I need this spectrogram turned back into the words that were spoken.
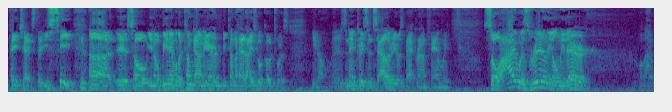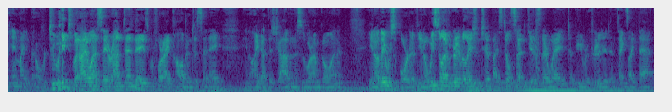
paychecks that you see. Uh, so, you know, being able to come down here and become a head high school coach was, you know, is an increase in salary. It was background family. So I was really only there. I mean, it might have been over two weeks, but I want to say around ten days before I called and just said, "Hey, you know, I got this job and this is where I'm going." And you know, they were supportive. You know, we still have a great relationship. I still send kids their way to be recruited and things like that.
